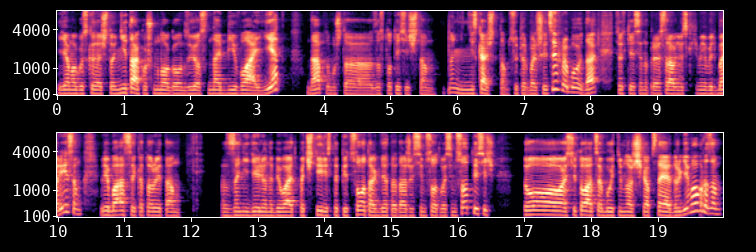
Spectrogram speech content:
я могу сказать, что не так уж много он звезд набивает, да, потому что за 100 тысяч там, ну, не сказать, что там супер большие цифры будут, да, все-таки, если, например, сравнивать с каким-нибудь Борисом, либо Асы, которые там за неделю набивают по 400-500, а где-то даже 700-800 тысяч, то ситуация будет немножечко обстоять другим образом,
